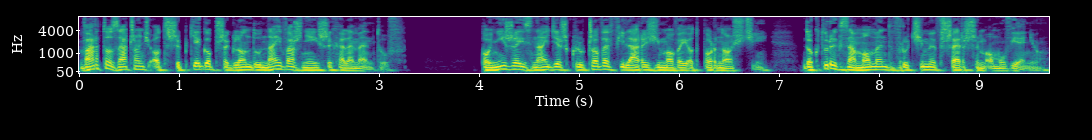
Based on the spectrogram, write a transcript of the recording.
warto zacząć od szybkiego przeglądu najważniejszych elementów. Poniżej znajdziesz kluczowe filary zimowej odporności, do których za moment wrócimy w szerszym omówieniu.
